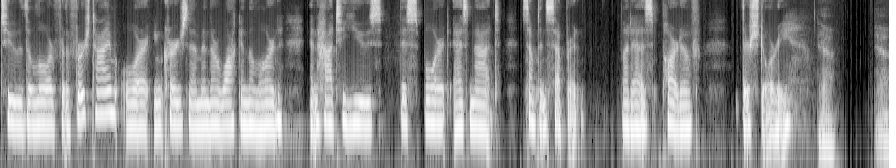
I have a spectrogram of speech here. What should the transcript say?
to the Lord for the first time or encourage them in their walk in the Lord and how to use this sport as not something separate, but as part of their story. Yeah, yeah,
